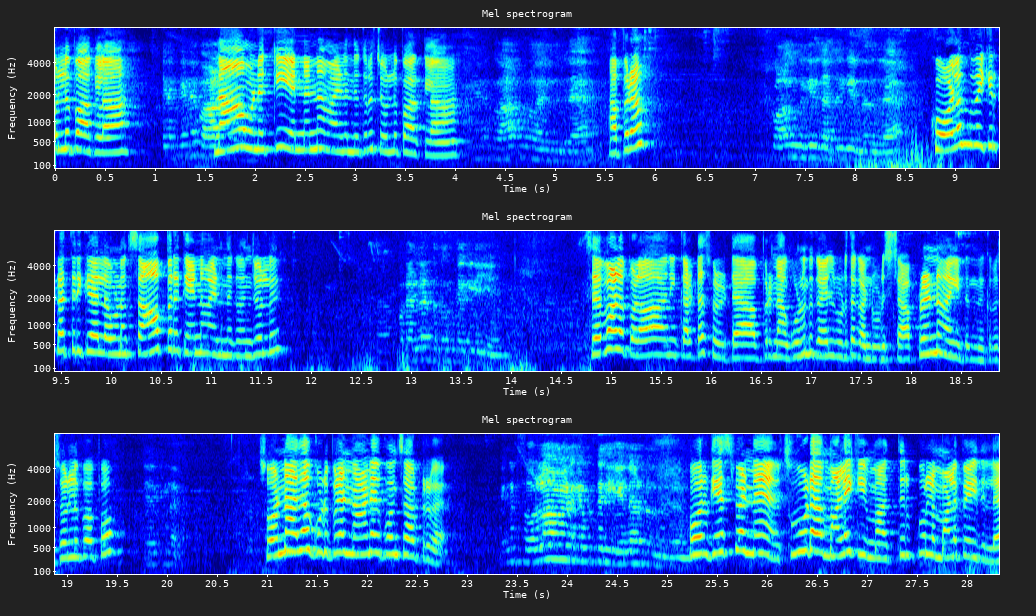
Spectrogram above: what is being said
சொல்லு பார்க்கலாம். நான் உனக்கு என்னென்ன வாங்கிட்டு வந்துக்கிறேன் சொல்லு பார்க்கலாம். அப்புறம்? குழம்பு வைக்கிற கத்திரிக்காய் இருந்துக்கிறேன் இல்லை உனக்கு சாப்பிட்றதுக்கு என்ன வாங்கிட்டு வந்துக்கிறேன் சொல்லு. செவ்வாழைப்பழம் நீ கரெக்டாக சொல்லிட்ட. அப்புறம் நான் கொண்டு கையில் கொடுத்தா கண்டுபிடிச்சிட்டேன். அப்புறம் என்ன வாங்கிட்டு வந்துக்கிறேன் சொல்லு பார்ப்போம். சொன்னாதான் கொடுப்பேன் நானே உட்காந்து சாப்பிட்ருவேன் இருந்துக்கிறேன் ஒரு கெஸ் பண்ணேன் சூடாக மழைக்கு ம திருப்பூரில் மழை பெய்யுதுல்ல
